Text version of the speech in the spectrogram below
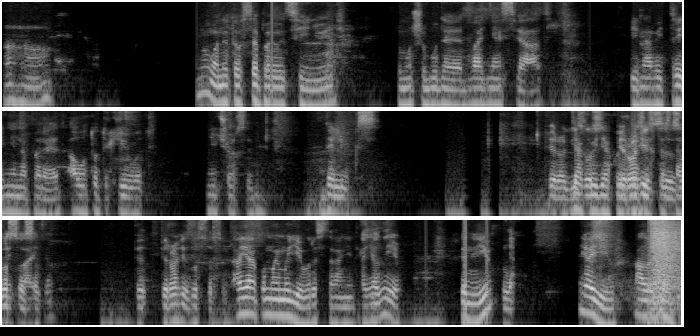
Ага. Ну, вони то все переоцінюють, тому що буде два дня свят. І навіть три дні наперед. А ото такі от нічого собі. Делюкс. Піроги, Дякую, з, дякую. піроги з, з лососем. Пі- Піроги з лососем. А я, по-моєму, їв у ресторані. А я не їв. Ти не їв? Ні. Я їв, але то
